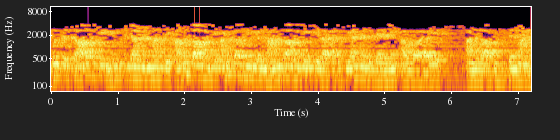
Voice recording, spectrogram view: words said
බුද්ධ ශ්‍රාවකෙක් බුදු දානන් වහන්සේ අනුගාමී අනුගාමී කරන අනුගාමී කියලා අපිට කියන්නට බෑ මේ අවවාදයේ අනුව අපි හිතනවා.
